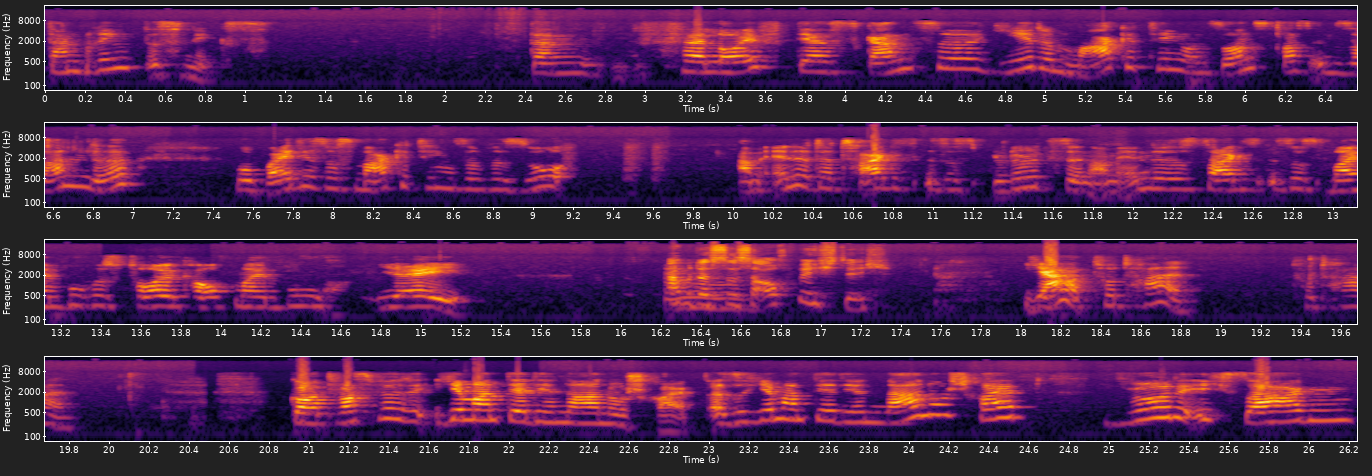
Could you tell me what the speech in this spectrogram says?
dann bringt es nichts. Dann verläuft das Ganze, jedem Marketing und sonst was im Sande, wobei dieses Marketing sowieso am Ende des Tages ist es Blödsinn. Am Ende des Tages ist es, mein Buch ist toll, kauf mein Buch. Yay. Aber das ist auch wichtig. Ja, total. Total. Gott, was würde jemand, der den Nano schreibt? Also jemand, der den Nano schreibt, würde ich sagen,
